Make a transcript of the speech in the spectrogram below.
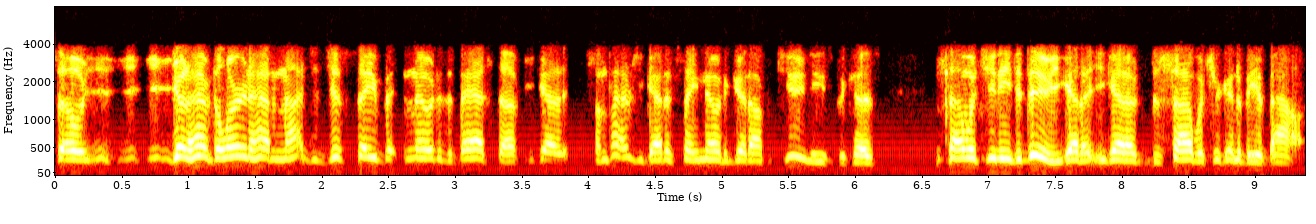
So you, you're gonna have to learn how to not just say no to the bad stuff. You got sometimes you got to say no to good opportunities because it's not what you need to do. You got to you got to decide what you're going to be about.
